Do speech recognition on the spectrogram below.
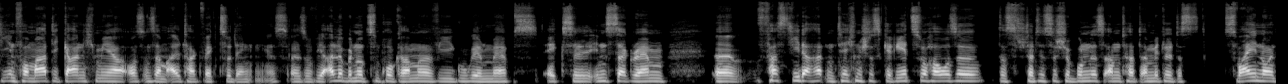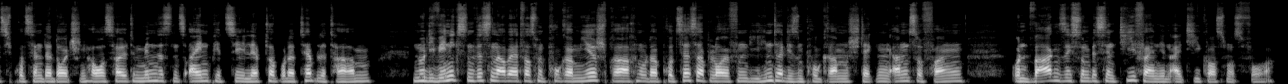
die Informatik gar nicht mehr aus unserem Alltag wegzudenken ist. Also wir alle benutzen Programme wie Google Maps, Excel, Instagram. Äh, fast jeder hat ein technisches Gerät zu Hause. Das Statistische Bundesamt hat ermittelt, dass 92 Prozent der deutschen Haushalte mindestens einen PC, Laptop oder Tablet haben. Nur die wenigsten wissen aber etwas mit Programmiersprachen oder Prozessabläufen, die hinter diesen Programmen stecken, anzufangen und wagen sich so ein bisschen tiefer in den IT-Kosmos vor.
